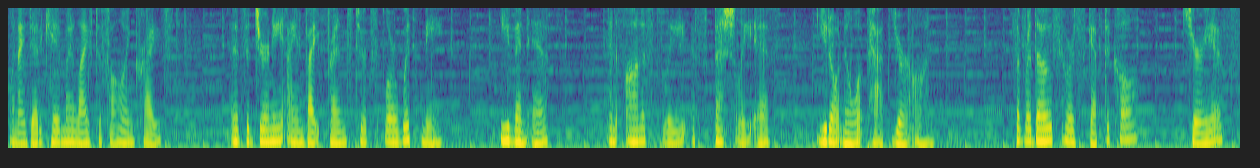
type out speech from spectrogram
when I dedicated my life to following Christ, and it's a journey I invite friends to explore with me, even if, and honestly, especially if, you don't know what path you're on. So, for those who are skeptical, curious,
